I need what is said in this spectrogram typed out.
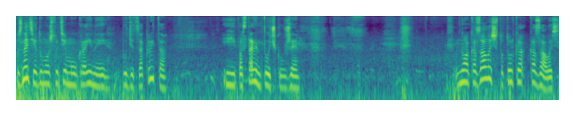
Вы знаете, я думала, что тема Украины будет закрыта, и поставим точку уже. Но оказалось, что только казалось.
